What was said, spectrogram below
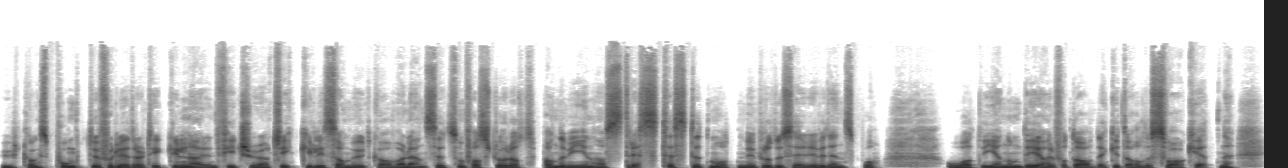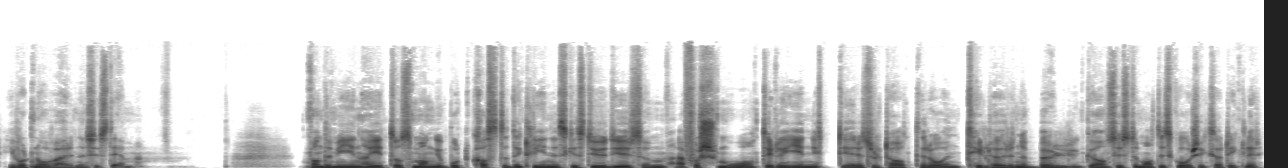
Utgangspunktet for lederartikkelen er en featureartikkel i samme utgave av Lancet som fastslår at pandemien har stresstestet måten vi produserer evidens på, og at vi gjennom det har fått avdekket alle svakhetene i vårt nåværende system. Pandemien har gitt oss mange bortkastede kliniske studier som er for små til å gi nyttige resultater, og en tilhørende bølge av systematiske oversiktsartikler.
